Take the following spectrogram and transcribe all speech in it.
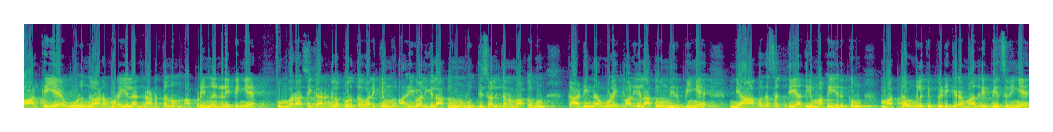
வாழ்க்கையை ஒழுங்கான முறையில் நடத்தணும் அப்படின்னு நினைப்பீங்க. கும்பராசிக்காரங்களை பொறுத்த வரைக்கும் அறிவாளிகளாகவும் புத்திசாலித்தனமாகவும் கடின உழைப்பாளிகளாக உழைப்பாளிகளாகவும் இருப்பீங்க. ஞாபக சக்தி அதிகமாக இருக்கும். மற்றவங்களுக்கு பிடிக்கிற மாதிரி பேசுவீங்க.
